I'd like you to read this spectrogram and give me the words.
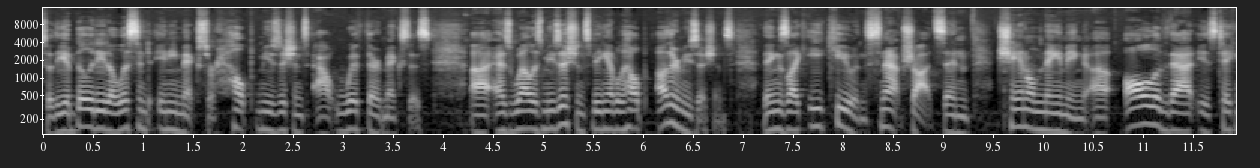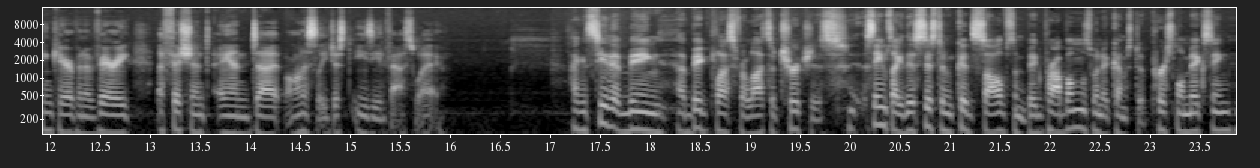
So the ability to listen to any mix or help musicians out with their mixes, uh, as well as musicians being able to help other musicians. Things like EQ and snapshots and channel naming, uh, all of that is taken care of in a very efficient and uh, honestly just easy and fast way. I can see that being a big plus for lots of churches. It seems like this system could solve some big problems when it comes to personal mixing,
